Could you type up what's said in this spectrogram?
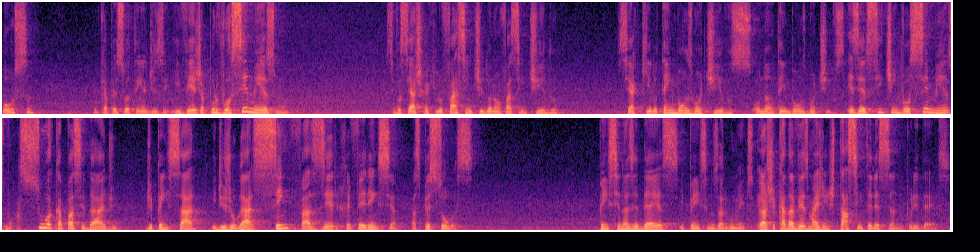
ouça o que a pessoa tem a dizer e veja por você mesmo se você acha que aquilo faz sentido ou não faz sentido, se aquilo tem bons motivos ou não tem bons motivos. Exercite em você mesmo a sua capacidade de pensar e de julgar sem fazer referência às pessoas. Pense nas ideias e pense nos argumentos. Eu acho que cada vez mais gente está se interessando por ideias.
